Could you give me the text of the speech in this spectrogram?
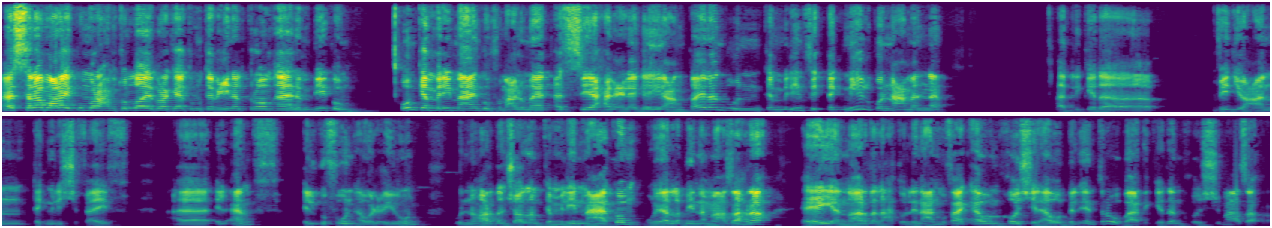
السلام عليكم ورحمة الله وبركاته متابعينا الكرام أهلا بكم. ومكملين معاكم في معلومات السياحة العلاجية عن تايلاند ومكملين في التجميل. كنا عملنا قبل كده فيديو عن تجميل الشفايف آه الأنف الجفون أو العيون. والنهاردة إن شاء الله مكملين معاكم. ويلا بينا مع زهرة. هي النهارده اللي هتقول لنا عن مفاجأة ونخش الأول بال intro وبعد كده نخش مع زهرة.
